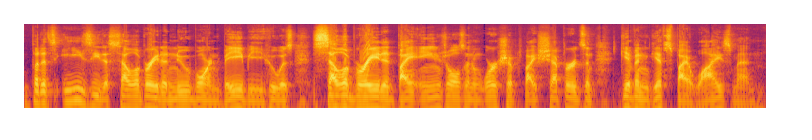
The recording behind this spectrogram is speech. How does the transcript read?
But it's easy to celebrate a newborn baby who was celebrated by angels and worshiped by shepherds and given gifts by wise men.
